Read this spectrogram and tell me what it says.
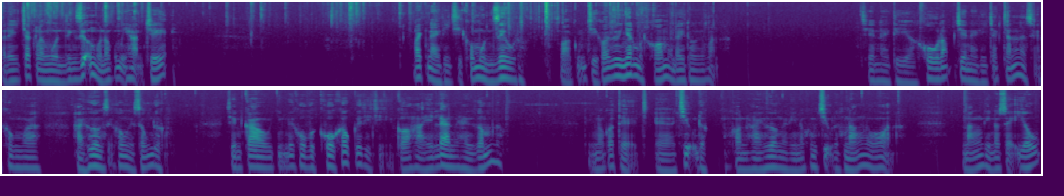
ở đây chắc là nguồn dinh dưỡng của nó cũng bị hạn chế. Vách này thì chỉ có mùn rêu thôi và cũng chỉ có duy nhất một khóm ở đây thôi các bạn trên này thì à, khô lắm. Trên này thì chắc chắn là sẽ không à, hải hương sẽ không thể sống được. Trên cao những cái khu vực khô khốc ấy thì chỉ có hải len với hải gấm thôi thì nó có thể ờ, chịu được. Còn hài hương này thì nó không chịu được nắng đâu các bạn ạ. Nắng thì nó sẽ yếu.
